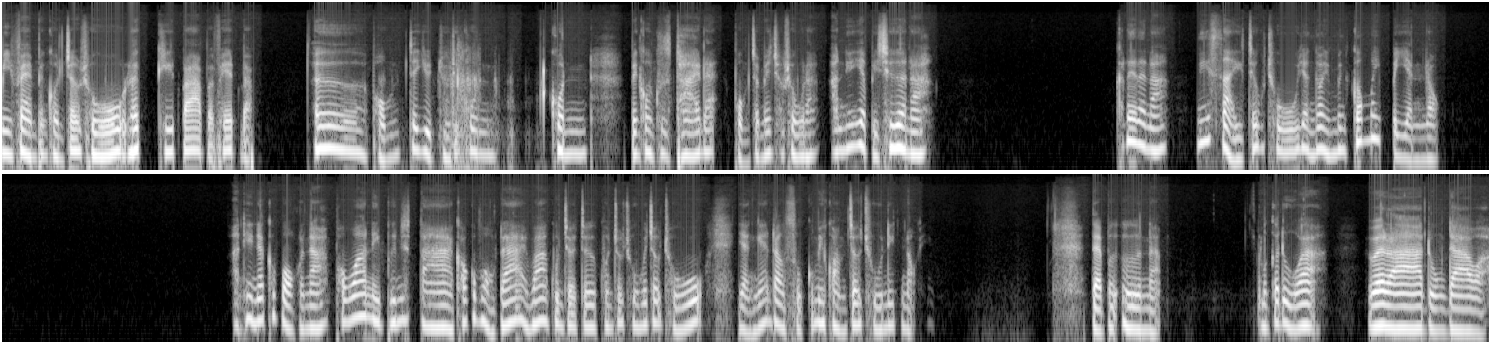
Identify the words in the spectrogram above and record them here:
มีแฟนเป็นคนเจ้าชู้ และคิดว่าประเภทแบบ เออ ผมจะหยุดอยู่ที่คุณคนเป็นคนคนสุดท้ายแหละผมจะไม่เจ้าชู้นะอันนี้อย่าไปเชื่อนะเขาเรียกอะไรนะนิสัยเจ้าชู้อยังไงมันก็ไม่เปลี่ยนหรอก อันนี้นะเขาบอกนะ เพราะว่าในพื้นชะตาเขาก็บอกได้ว่าคุณจะเจอคนเจ้าชู้ไม่เจ้าชู้ อย่างเงี้ยดาวศุกร์ก็มีความเจ้าชู้นิดหน่อย แต่เบังเอิญน่ะ มันก็ดูว่า เวลาดวงดาวอะ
